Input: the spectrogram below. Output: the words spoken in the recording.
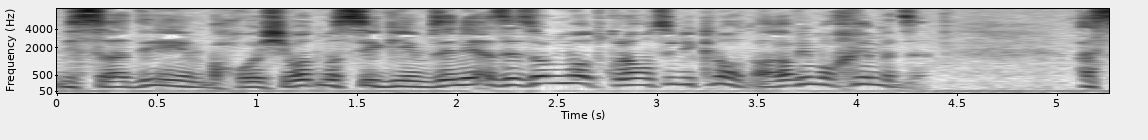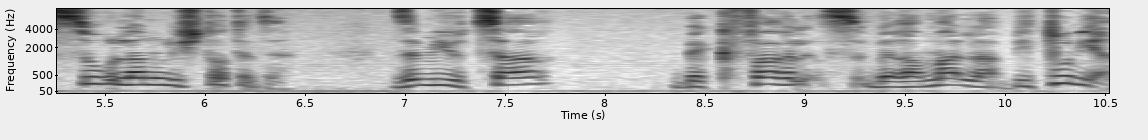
משרדים, בחורי ישיבות משיגים, זה, זה זול מאוד, כולם רוצים לקנות, הערבים מוכרים את זה. אסור לנו לשתות את זה. זה מיוצר בכפר ברמאללה, ביטוניה.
